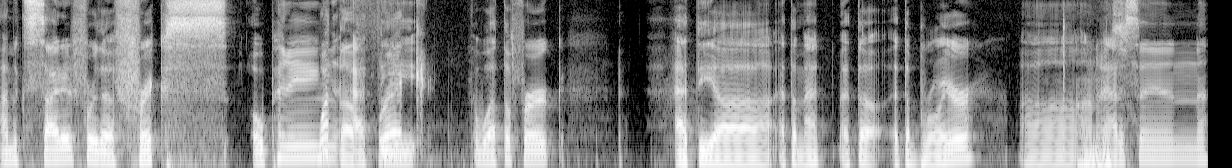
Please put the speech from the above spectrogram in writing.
I'm excited for the Fricks opening. What the frick? The, what the frick? At the uh at the mat at the at the Breuer uh on nice. Madison.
